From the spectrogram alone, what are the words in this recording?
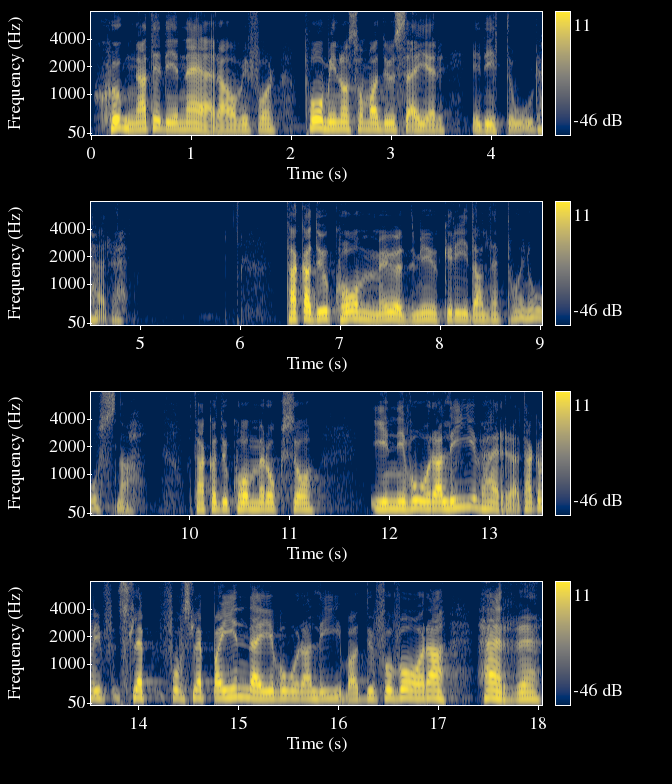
sjunga till din ära och vi får påminna oss om vad du säger i ditt ord, Herre. Tack att du kom ödmjuk ridande på en åsna. Tack att du kommer också in i våra liv, Herre. Tack att vi får släppa in dig i våra liv, att du får vara Herre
